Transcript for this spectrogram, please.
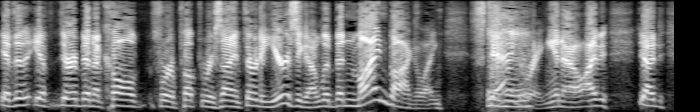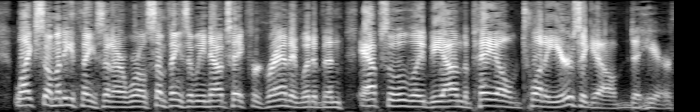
if if there had been a call for a pope to resign 30 years ago, it would have been mind-boggling, staggering. Mm-hmm. You know, I like so many things in our world, some things that we now take for granted would have been absolutely beyond the pale 20 years ago to hear.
